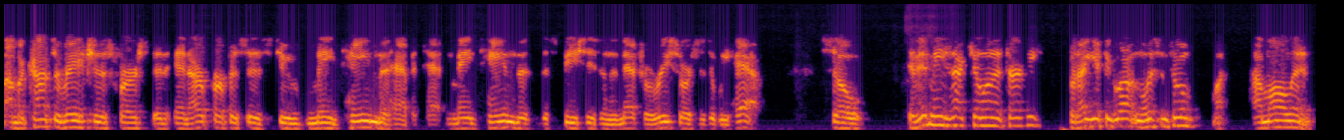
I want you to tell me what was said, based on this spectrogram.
I'm a conservationist first, and, and, our purpose is to maintain the habitat and maintain the, the species and the natural resources that we have. So if it means not killing a turkey, but I get to go out and listen to them, I'm all in.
